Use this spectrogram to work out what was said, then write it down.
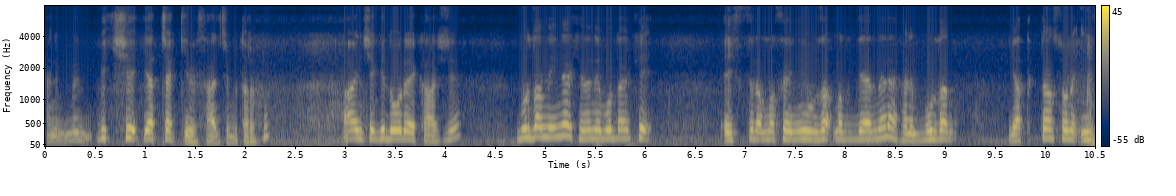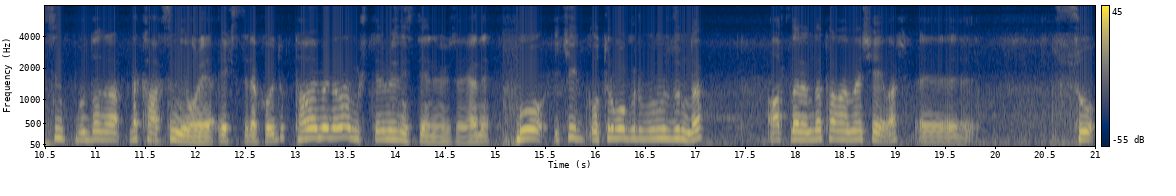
hani bir- kişi yatacak gibi sadece bu tarafı. Aynı şekilde oraya karşı. Buradan da inerken hani buradaki ekstra masayı niye uzatmadı diyenlere hani buradan yattıktan sonra insin buradan da kalksın diye oraya ekstra koyduk. Tamamen ama müşterimizin isteğine göre. Yani bu iki oturma grubumuzun da altlarında tamamen şey var. Ee, su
